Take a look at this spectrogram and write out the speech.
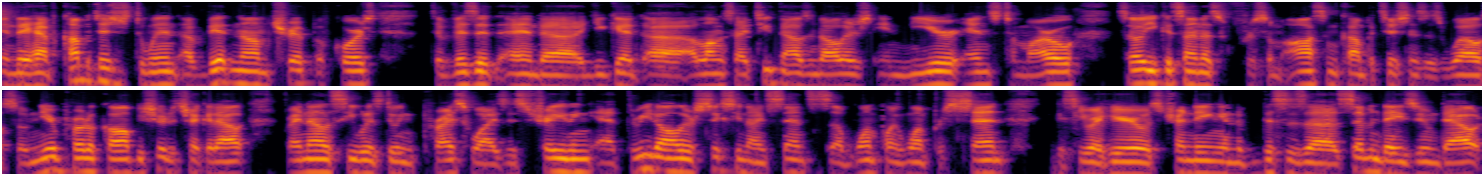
and they have competitions to win a Vietnam trip, of course, to visit, and uh, you get uh, alongside two thousand dollars in Near ends tomorrow. So you could sign us for some awesome competitions as well. So Near Protocol, be sure to check it out. Right now, let's see what it's doing price wise. It's trading at three dollars sixty nine cents. It's up one point one percent. You can see right here it was trending, and this is a seven day zoomed out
